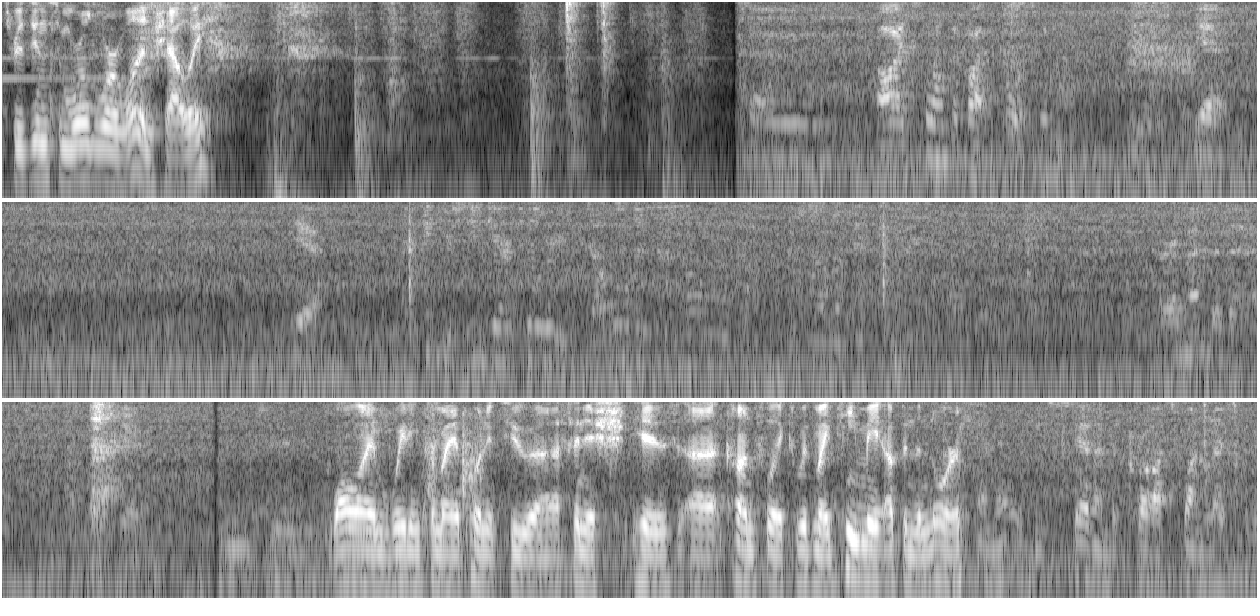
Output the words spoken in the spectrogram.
Let's resume some World War One, shall we? So, oh, I'd still have to fight the force, wouldn't I? Yeah. Yeah. I think your siege artillery doubled if there's no, if there's not enough infantry. I remember that. While I'm waiting for my opponent to uh, finish his uh, conflict with my teammate up in the north, And that would be seven to cross, one less for the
